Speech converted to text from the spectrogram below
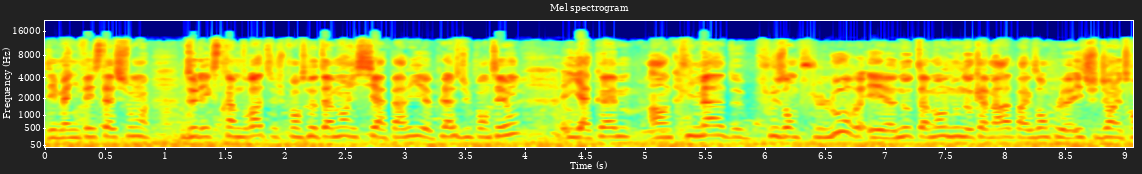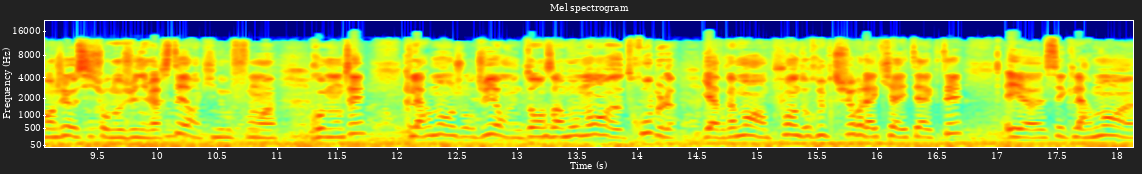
des manifestations de l'extrême droite, je pense notamment ici à Paris, place du Panthéon. Il y a quand même un climat de plus en plus lourd et notamment nous, nos camarades par exemple étudiants étrangers aussi sur nos universités hein, qui nous le font remonter. Clairement aujourd'hui aujourd'hui, on est dans un moment euh, trouble. Il y a vraiment un point de rupture là qui a été acté. Et euh, c'est clairement euh,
